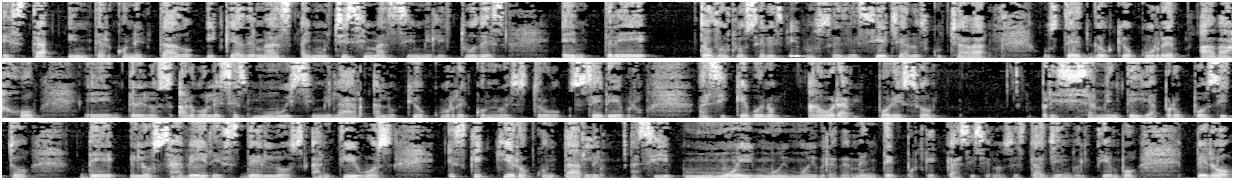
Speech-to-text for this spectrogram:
está interconectado y que además hay muchísimas similitudes entre todos los seres vivos, es decir, ya lo escuchaba usted, lo que ocurre abajo eh, entre los árboles es muy similar a lo que ocurre con nuestro cerebro. Así que bueno, ahora por eso precisamente y a propósito de los saberes de los antiguos, es que quiero contarle así muy, muy, muy brevemente, porque casi se nos está yendo el tiempo, pero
